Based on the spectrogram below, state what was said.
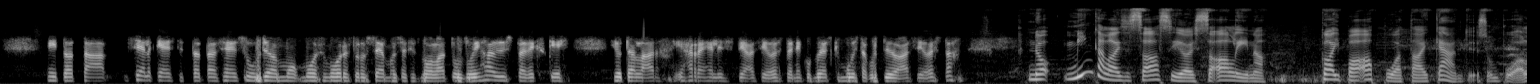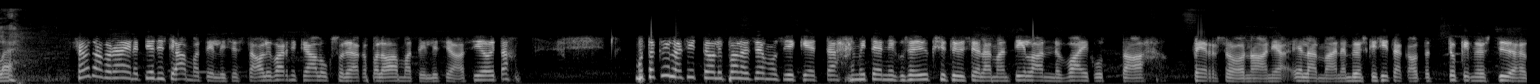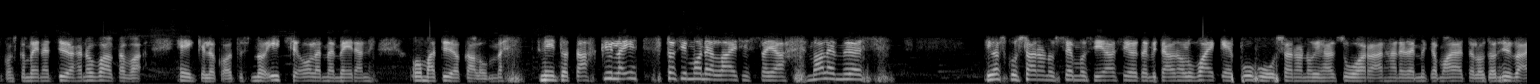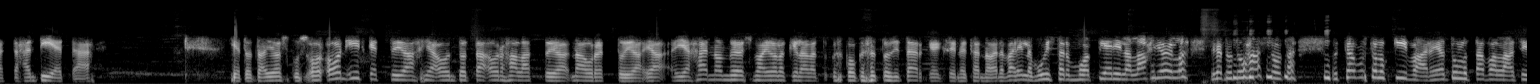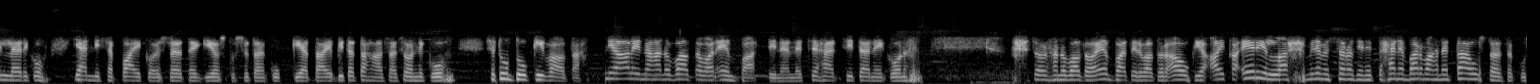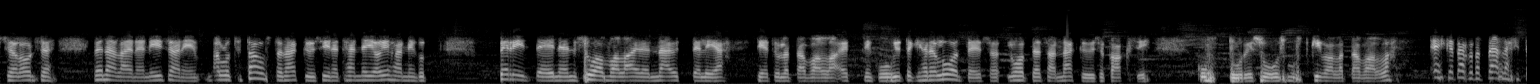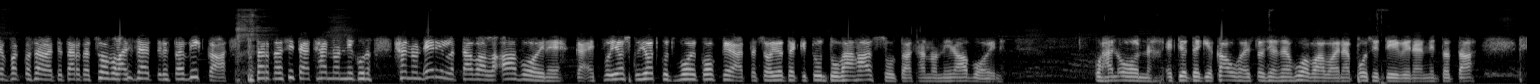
niin tota, selkeästi tota, se suhde on mu- muodostunut semmoiseksi, että me ollaan tultu ihan ystäviksi, jutellaan ihan rehellisesti asioista, niin kuin myöskin muista kuin työasioista. No, minkälaisissa asioissa Alina kaipaa apua tai kääntyy sun puoleen? Sanotaanko näin, että tietysti ammatillisessa oli, varsinkin aluksi oli aika paljon ammatillisia asioita. Mutta kyllä sitten oli paljon semmoisiakin, että miten niin kuin se yksityiselämän tilanne vaikuttaa persoonaan ja elämään ja myöskin sitä kautta toki myös työhön, koska meidän työhän on valtava henkilökohtaisesti. Me itse olemme meidän oma työkalumme. Niin tota, kyllä tosi monenlaisissa ja mä olen myös joskus sanonut semmoisia asioita, mitä on ollut vaikea puhua, sanonut ihan suoraan hänelle, mikä mä ajatellut, on hyvä, että hän tietää ja tota, joskus on, on itketty ja, ja on, tota, on halattu ja naurettu. Ja, ja, ja hän on myös, mä oon jollakin lailla kokenut tosi tärkeäksi, että hän on aina välillä muistanut mua pienillä lahjoilla, mikä tuntuu hassulta. Mutta se on musta ollut kivaa. Ne on tullut tavallaan silleen niin kuin jännissä paikoissa jotenkin joskus jotain kukkia tai mitä tahansa. Se, on, niin kuin, se tuntuu kivalta. Ja Alinahan on valtavan empaattinen, että sehän sitä niin kuin, se on, hän on valtava empaattinen, valtava auki ja aika erilla. Mitä mä sanoisin, että hänen varmaan hänen taustansa, kun siellä on se venäläinen isä, niin että se tausta näkyy siinä, että hän ei ole ihan niin kuin perinteinen suomalainen näyttelijä tietyllä tavalla, että niin kuin jotenkin hänen luonteessa, luonteessaan näkyy se kaksi kulttuurisuus musta kivalla tavalla ehkä tarkoita tällä sitten pakko sanoa, että tarkoittaa, että suomalaisen näyttelystä on vikaa. Se tarkoittaa sitä, että hän on, niin kuin, hän on erillä tavalla avoin ehkä. Että joskus, jotkut voi kokea, että se on jotenkin tuntuu vähän hassulta, että hän on niin avoin kuin hän on. Että jotenkin kauheasti tosiaan se huomaavainen ja positiivinen, niin tota,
